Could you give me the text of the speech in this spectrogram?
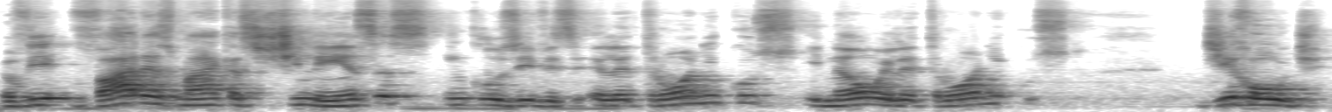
Eu vi várias marcas chinesas, inclusive eletrônicos e não eletrônicos, de road.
